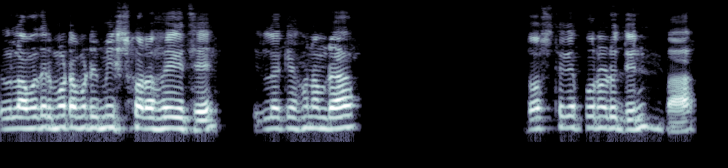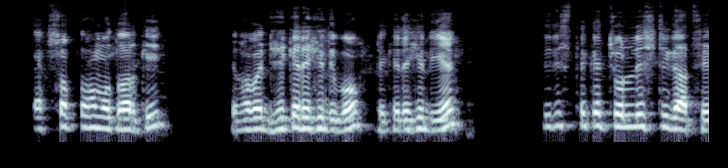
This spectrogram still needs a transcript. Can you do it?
এগুলো আমাদের মোটামুটি মিক্স করা হয়ে গেছে। এগুলোকে এখন আমরা দশ থেকে পনেরো দিন বা এক সপ্তাহ মতো আর কি এভাবে ঢেকে রেখে দিব। ঢেকে রেখে দিয়ে তিরিশ থেকে চল্লিশটি গাছে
